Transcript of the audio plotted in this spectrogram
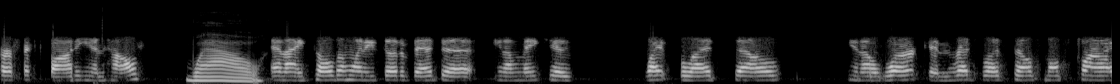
perfect body and health. Wow. And I told him when he'd go to bed to you know make his white blood cells you know work and red blood cells multiply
